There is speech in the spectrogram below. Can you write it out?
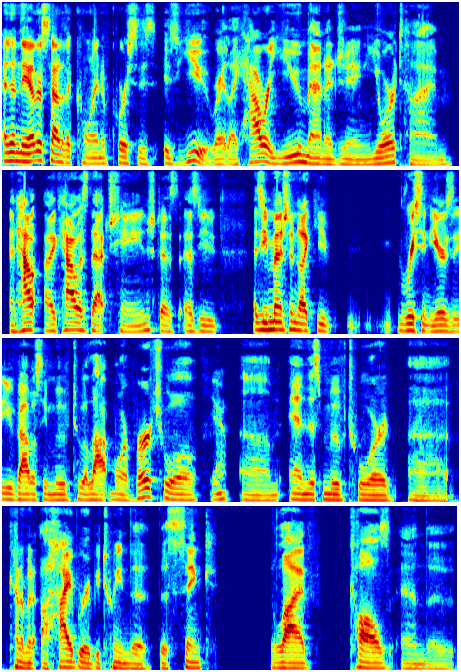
And then the other side of the coin, of course, is is you, right? Like how are you managing your time and how like how has that changed as as you as you mentioned, like you recent years that you've obviously moved to a lot more virtual. Yeah. Um, and this move toward uh, kind of a, a hybrid between the the sync, the live calls and the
